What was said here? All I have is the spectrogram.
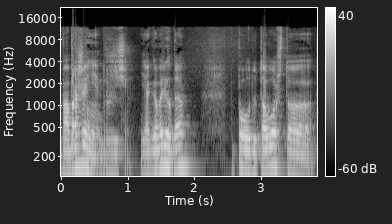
воображение, дружище. Я говорил, да, по поводу того, что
